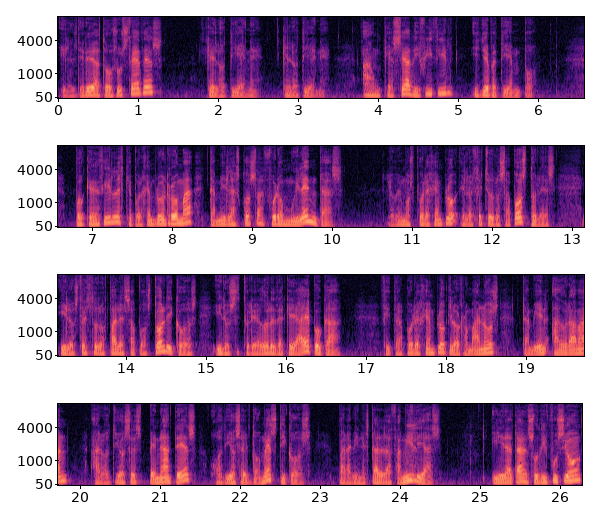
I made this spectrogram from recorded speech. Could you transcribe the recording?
Y les diré a todos ustedes que lo tiene, que lo tiene, aunque sea difícil y lleve tiempo. Porque decirles que, por ejemplo, en Roma también las cosas fueron muy lentas. Lo vemos, por ejemplo, en los Hechos de los Apóstoles y los textos de los padres apostólicos y los historiadores de aquella época. Citar, por ejemplo, que los romanos también adoraban a los dioses penates o dioses domésticos, para bienestar de las familias. Y era tal su difusión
